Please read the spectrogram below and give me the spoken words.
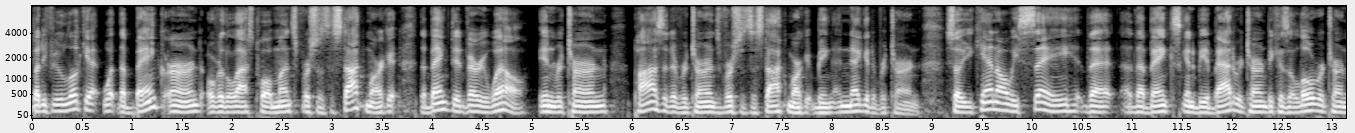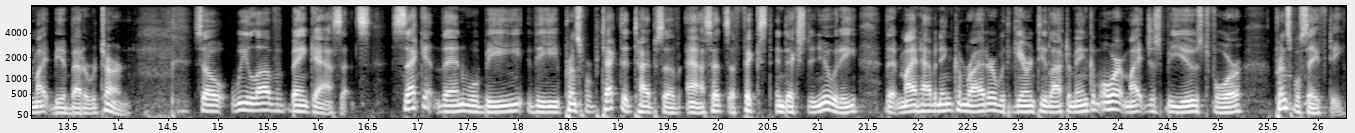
But if you look at what the bank earned over the last 12 months versus the stock market, the bank did very well in return, positive returns versus the stock market being a negative return. So you can't always say that the bank is going to be a bad return because a low return might be a better return. So we love bank assets. Second, then, will be the principal protected types of assets, a fixed indexed annuity that might have an income rider with guaranteed lifetime income, or it might just be used for principal safety.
